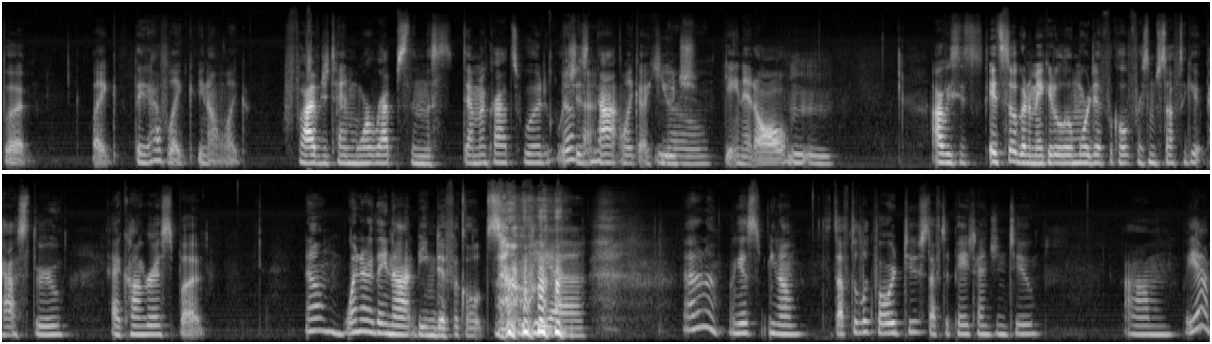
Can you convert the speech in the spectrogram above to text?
but like they have like you know like five to ten more reps than the Democrats would, which is not like a huge No. gain at all. Mm-mm. Obviously, it's, it's still going to make it a little more difficult for some stuff to get passed through at Congress, but know when are they not being difficult? So Yeah. I don't know. I guess you know stuff to look forward to, stuff to pay attention to. Um, but yeah.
